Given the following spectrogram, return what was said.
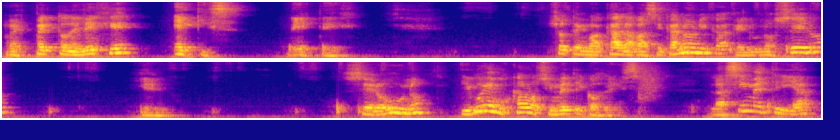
respecto del eje X, de este eje. Yo tengo acá la base canónica, el 1, 0 y el 0, 1, y voy a buscar los simétricos de S. La simetría,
